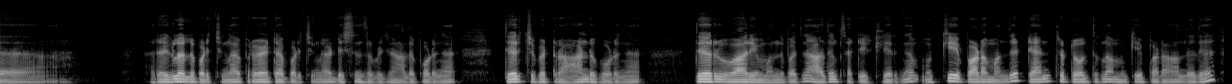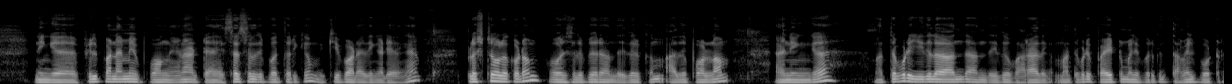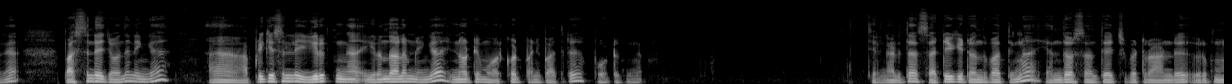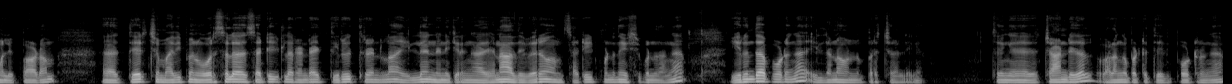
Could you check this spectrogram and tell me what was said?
ரெகுலரில் படிச்சிங்களா ப்ரைவேட்டாக படிச்சிங்களா டிஸ்டன்ஸில் படிச்சிங்களா அதை போடுங்க. தேர்ச்சி பெற்ற ஆண்டு போடுங்க. தேர்வு வாரியம் வந்து பார்த்திங்கன்னா அதுவும் சர்டிஃபிகேட்லேயே இருக்குங்க. முக்கிய பாடம் வந்து டென்த்து டுவெல்த்துக்குலாம் முக்கிய பாடம் வந்தது. நீங்கள் ஃபில் பண்ணாமே போங்க. ஏன்னா எஸ்எஸ்எல்சி பொறுத்த வரைக்கும் முக்கிய பாடம் எதுவும் கிடையாதுங்க. ப்ளஸ் டூவில் கூட ஒரு சில பேர் அந்த இது இருக்கும். அது போடலாம். நீங்கள் மற்றபடி இதில் வந்து அந்த இது வராதுங்க. மற்றபடி பயிற்று மொழி வரைக்கும் தமிழ் போட்டுருங்க. பர்சன்டேஜ் வந்து நீங்கள் அப்ளிகேஷன்லேயே இருக்குங்க. இருந்தாலும் நீங்கள் இன்னொரு டைம் ஒர்க் அவுட் பண்ணி பார்த்துட்டு போட்டுக்குங்க. சரிங்க அடுத்த சர்டிஃபிகேட் வந்து பார்த்திங்கன்னா எந்த வருஷம் தேர்ச்சி பெற்ற ஆண்டு விருப்பமொழி பாடம் தேர்ச்சி மதிப்பெண் ஒரு சில சர்டிஃபிகேட்டில் ரெண்டாயிரத்தி இருபத்தி ரெண்டுலாம் இல்லைன்னு நினைக்கிறேங்க. ஏன்னா அது வெறும் சர்டிஃபிகேட் மட்டும் தான் இஷ்யூ பண்ணுறாங்க இருந்தால் போடுங்க இல்லைன்னா ஒன்றும் பிரச்சனை இல்லைங்க. சரிங்க சான்றிதழ் வழங்கப்பட்ட தேதி போட்டுருங்க.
